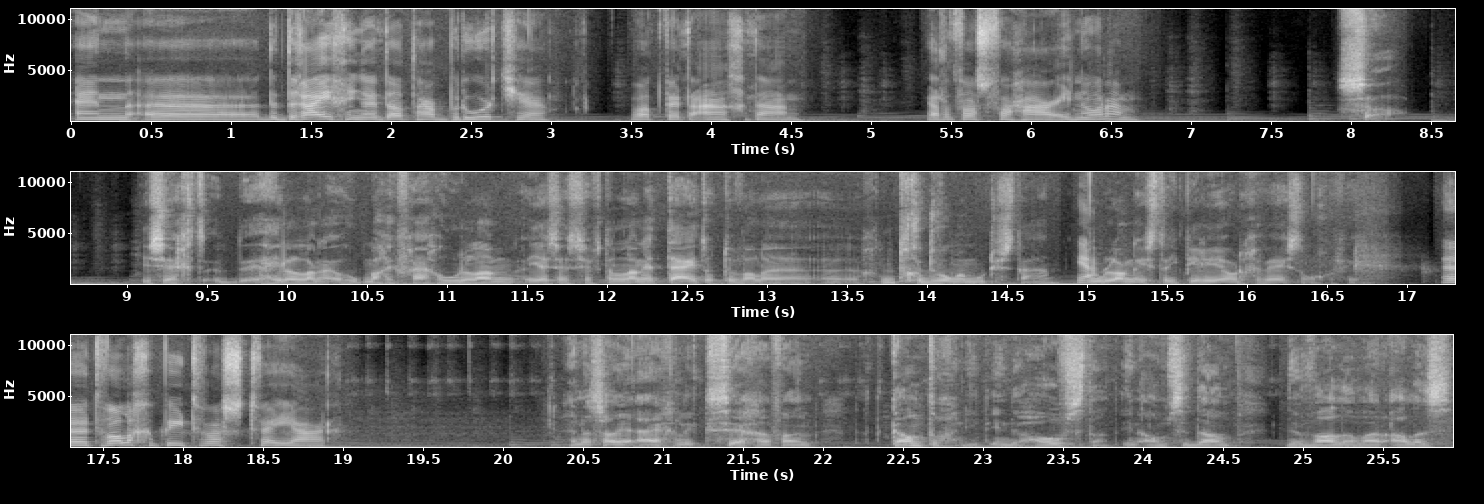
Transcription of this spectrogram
En uh, de dreigingen dat haar broertje wat werd aangedaan, ja, dat was voor haar enorm. Zo. Je zegt, hele lange, mag ik vragen hoe lang, jij zegt, ze heeft een lange tijd op de wallen uh, gedwongen moeten staan. Ja. Hoe lang is die periode geweest ongeveer? Uh, het wallengebied was twee jaar. En dan zou je eigenlijk zeggen van, dat kan toch niet in de hoofdstad, in Amsterdam. De wallen waar alles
